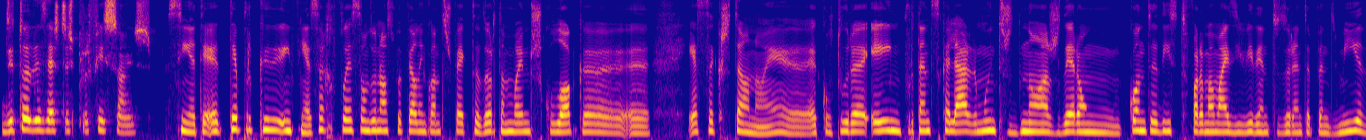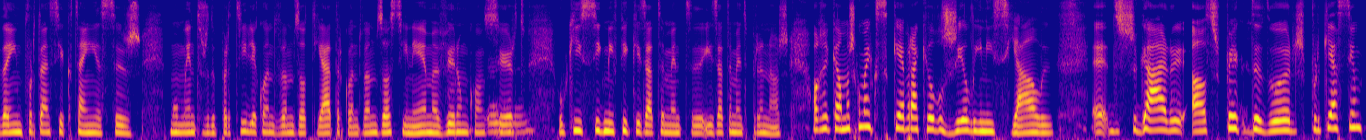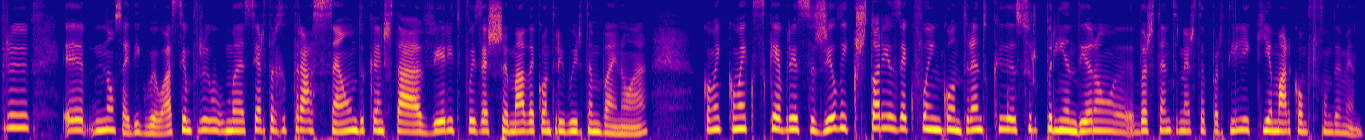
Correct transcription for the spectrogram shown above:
de todas estas profissões. Sim, até, até porque, enfim, essa reflexão do nosso papel enquanto espectador também nos coloca uh, essa questão, não é? A cultura é importante, se calhar muitos de nós deram conta disso de forma mais evidente durante a pandemia, da importância que têm esses momentos de partilha quando vamos ao teatro, quando vamos ao cinema, ver um concerto, uhum. o que isso significa exatamente, exatamente para nós. Oh, Raquel, mas como é que se quebra aquele gelo inicial uh, de chegar aos espectadores? Porque há sempre, uh, não sei, digo eu, há sempre uma certa retração de quem está a ver e depois é chamado a contribuir também, não é? Como é, como é que se quebra esse gelo e que histórias é que foi encontrando que a surpreenderam eh, bastante nesta partilha e que a marcam profundamente?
